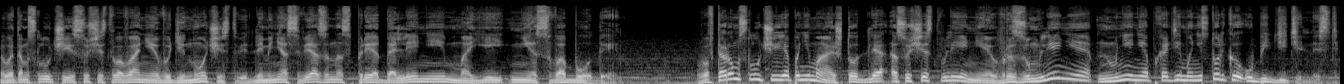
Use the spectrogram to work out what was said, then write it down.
В этом случае существование в одиночестве для меня связано с преодолением моей несвободы – во втором случае я понимаю, что для осуществления вразумления мне необходима не столько убедительность,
